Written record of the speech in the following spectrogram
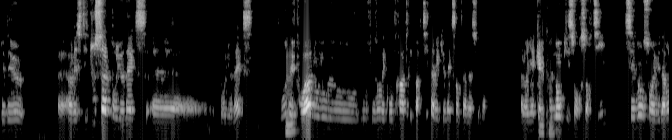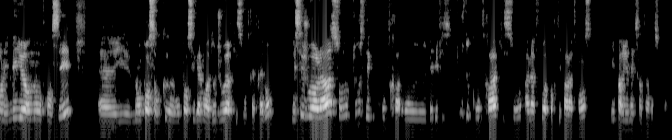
BDE, euh, investit tout seul pour Yonex, euh, pour Yonex, ou des fois, nous, nous, nous, faisons des contrats tripartites avec Yonex International. Alors, il y a quelques noms qui sont ressortis. Ces noms sont évidemment les meilleurs noms français. Euh, mais on pense, on pense également à d'autres joueurs qui sont très très bons. Mais ces joueurs-là sont tous des contrats, euh, bénéficient tous de contrats qui sont à la fois portés par la France et par Yonex International.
